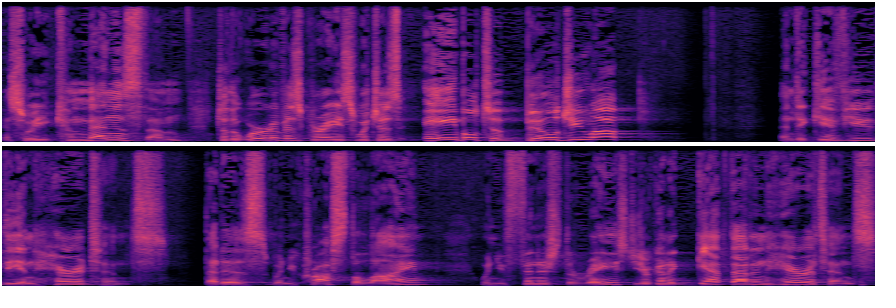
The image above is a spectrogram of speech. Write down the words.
And so He commends them to the Word of His grace, which is able to build you up and to give you the inheritance. That is, when you cross the line, when you finish the race, you're going to get that inheritance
